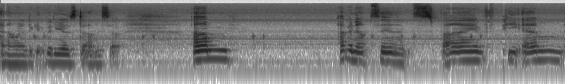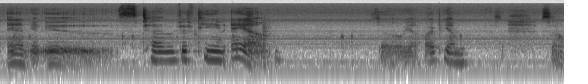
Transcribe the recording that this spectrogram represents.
and I wanted to get videos done so um I've been up since 5 p.m. and it is 10:15 a.m. So yeah, 5 p.m. So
